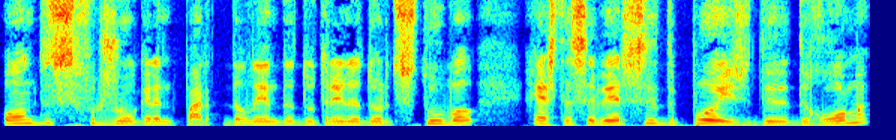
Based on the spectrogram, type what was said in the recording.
onde se forjou grande parte da lenda do treinador de Setúbal. Resta saber se depois de, de Roma,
